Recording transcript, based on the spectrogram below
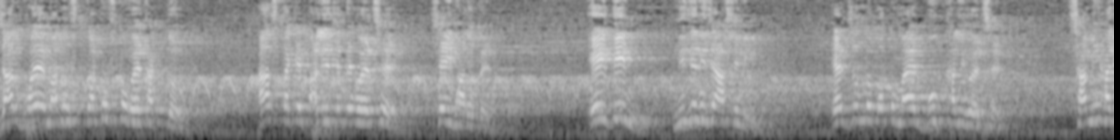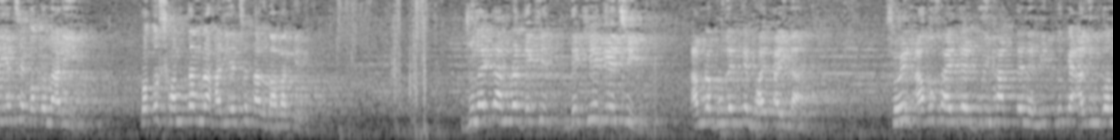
যার ভয়ে মানুষ তটস্থ হয়ে থাকত, আজ তাকে পালিয়ে যেতে হয়েছে সেই ভারতে। এই দিন নিজে নিজে আসেনি। এর জন্য কত মায়ের বুক খালি হয়েছে। স্বামী হারিয়েছে কত নারী, কত সন্তানরা হারিয়েছে তার বাবাকে। জুলাইতে আমরা দেখি, দেখিয়ে দিয়েছি, আমরা বুলেটকে ভয় পাই না। শহীদ আবু সাইদের দুই হাত টেনে মৃত্যুকে আলিঙ্গন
